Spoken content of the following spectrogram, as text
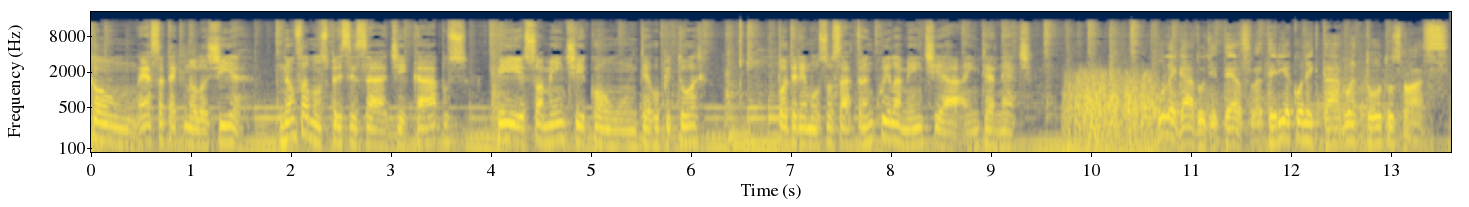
Com essa tecnologia, não vamos precisar de cabos e somente com um interruptor poderemos usar tranquilamente a internet. O legado de Tesla teria conectado a todos nós.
